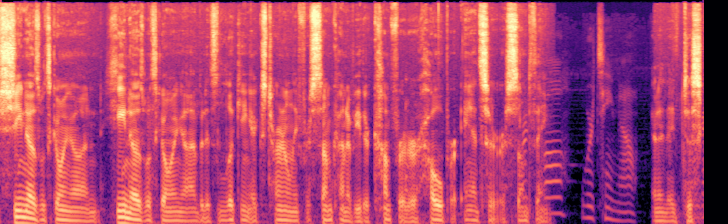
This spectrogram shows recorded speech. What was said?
she knows what's going on, he knows what's going on, but it's looking externally for some kind of either comfort or hope or answer or something. we're team now. And then they just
